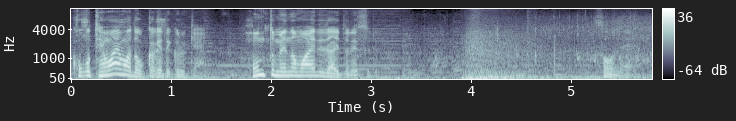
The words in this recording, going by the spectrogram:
ここ手前まで追っかけてくるけんほんと目の前で大体するそうね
